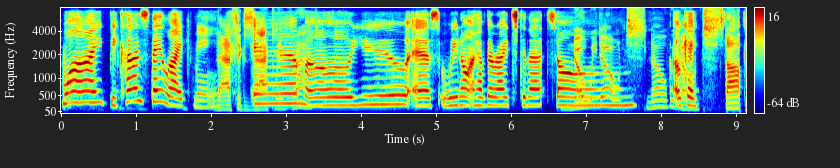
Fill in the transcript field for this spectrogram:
Why? Because they like me. that's exactly M O U S. We don't have the rights to that song. no we don't no we Okay. don't stop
